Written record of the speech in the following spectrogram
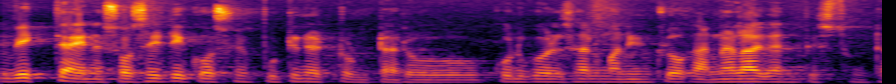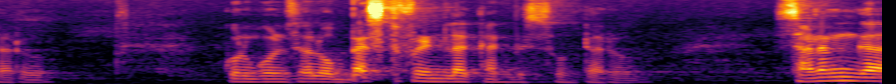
వ్యక్తి ఆయన సొసైటీ కోసమే పుట్టినట్టు ఉంటారు కొన్ని కొన్నిసార్లు మన ఇంట్లో ఒక అన్నలాగా అనిపిస్తుంటారు. కొన్ని కొన్నిసార్లు బెస్ట్ ఫ్రెండ్లా కనిపిస్తుంటారు. సడన్గా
